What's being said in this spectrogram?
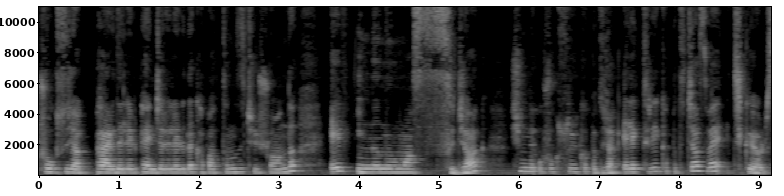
çok sıcak. Perdeleri, pencereleri de kapattığımız için şu anda ev inanılmaz sıcak. Şimdi Ufuk suyu kapatacak. Elektriği kapatacağız ve çıkıyoruz.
